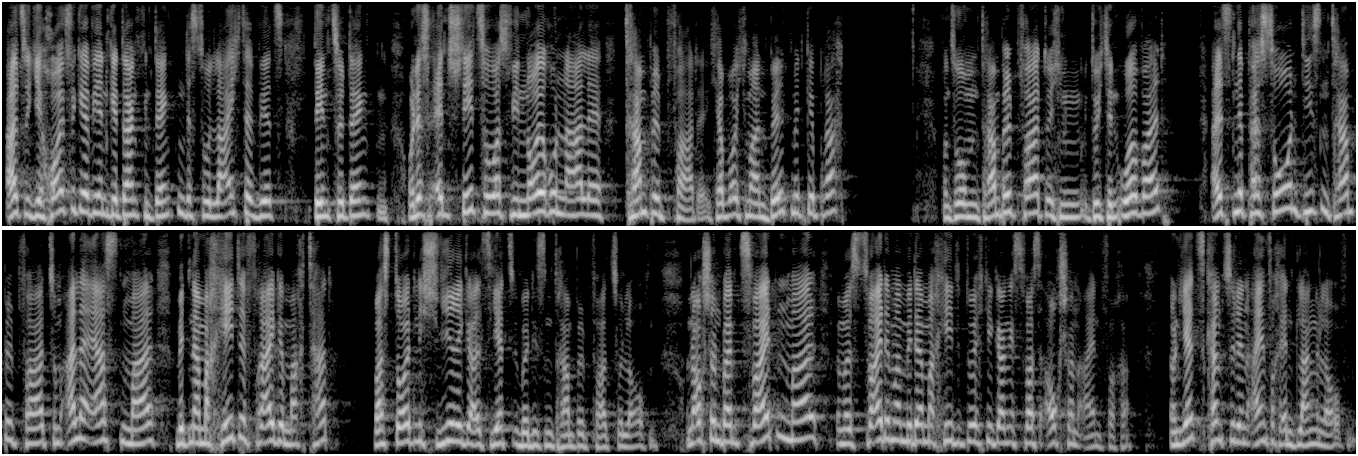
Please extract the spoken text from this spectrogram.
Also je häufiger wir in Gedanken denken, desto leichter wird es, den zu denken. Und es entsteht sowas wie neuronale Trampelpfade. Ich habe euch mal ein Bild mitgebracht von so einem Trampelpfad durch, ein, durch den Urwald. Als eine Person diesen Trampelpfad zum allerersten Mal mit einer Machete freigemacht hat, war es deutlich schwieriger als jetzt über diesen Trampelpfad zu laufen. Und auch schon beim zweiten Mal, wenn man das zweite Mal mit der Machete durchgegangen ist, war es auch schon einfacher. Und jetzt kannst du den einfach entlang laufen.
